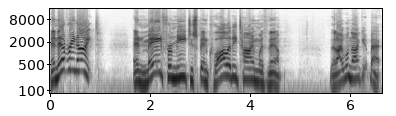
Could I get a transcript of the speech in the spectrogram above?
and every night and made for me to spend quality time with them that I will not get back?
